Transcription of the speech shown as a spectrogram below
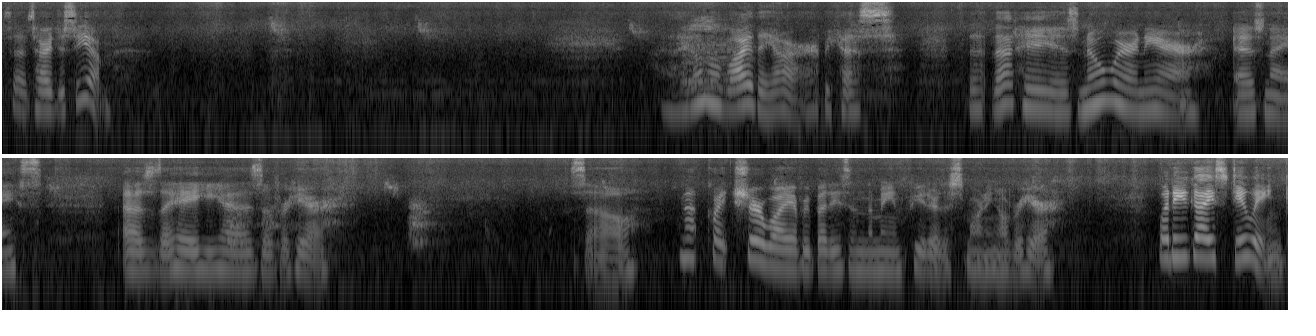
So it's hard to see them. I don't know why they are because that, that hay is nowhere near as nice as the hay he has over here. So, not quite sure why everybody's in the main feeder this morning over here. What are you guys doing?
